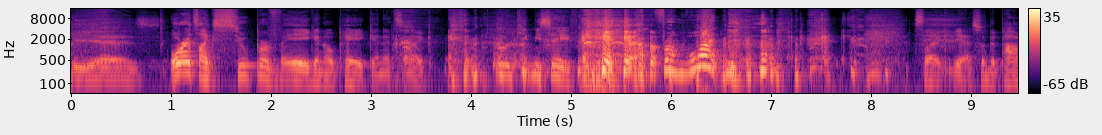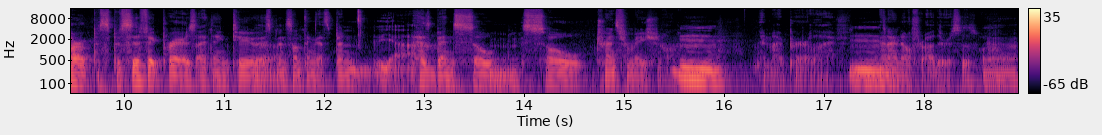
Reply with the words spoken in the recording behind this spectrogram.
Yes. or it's like super vague and opaque and it's like Oh, keep me safe. From what? It's like yeah. So the power of specific prayers, I think, too, has been something that's been yeah. has been so mm. so transformational mm. in my prayer life, mm. and I know for others as well.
